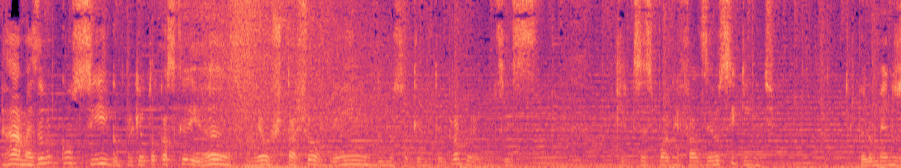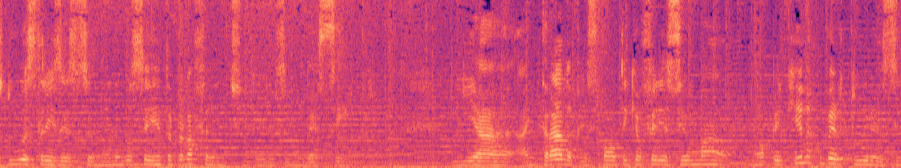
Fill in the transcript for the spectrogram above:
ah, mas eu não consigo porque eu tô com as crianças, meu, está chovendo, não sei o que, não tem problema. Vocês, o que vocês podem fazer é o seguinte: pelo menos duas, três vezes por semana você entra pela frente, entendeu? Se não der sempre. E a, a, entrada principal tem que oferecer uma, uma pequena cobertura, assim,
